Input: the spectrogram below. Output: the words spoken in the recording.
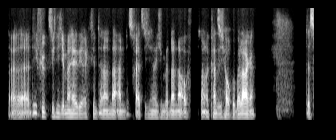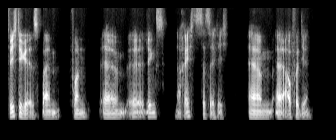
Äh, die fügt sich nicht immer direkt hintereinander an. Das reizt sich nicht miteinander auf, sondern kann sich auch überlagern. Das Wichtige ist beim von ähm, äh, links nach rechts tatsächlich ähm, äh, aufaddieren,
